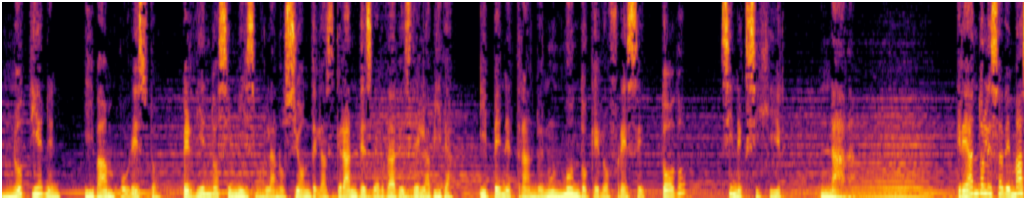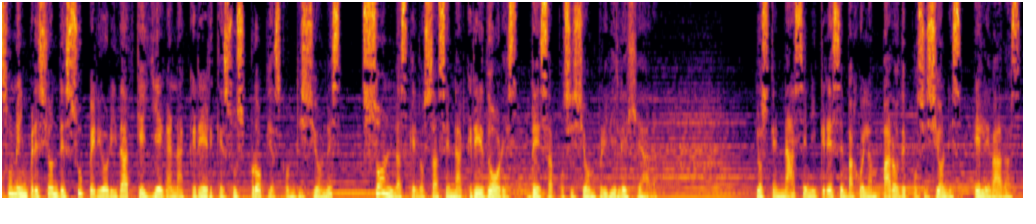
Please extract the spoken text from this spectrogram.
no tienen y van por esto, perdiendo a sí mismo la noción de las grandes verdades de la vida y penetrando en un mundo que le ofrece todo sin exigir nada creándoles además una impresión de superioridad que llegan a creer que sus propias condiciones son las que los hacen acreedores de esa posición privilegiada. Los que nacen y crecen bajo el amparo de posiciones elevadas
